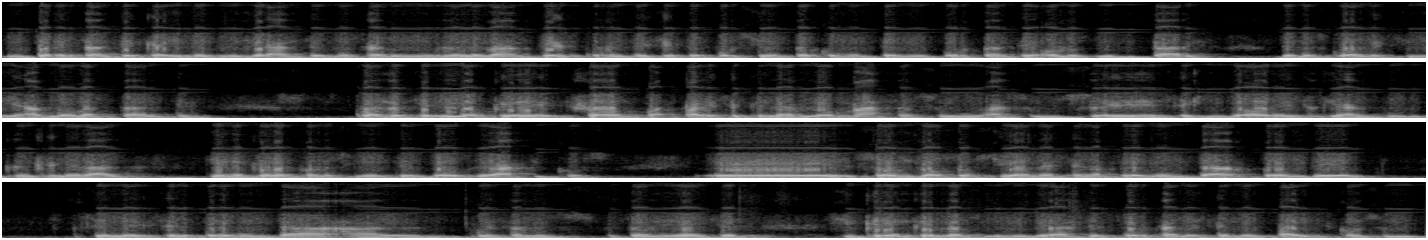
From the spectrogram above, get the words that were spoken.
Interesante que ahí los migrantes no salen muy relevantes, 47% como un tema importante, o los militares, de los cuales sí habló bastante. Cuando te digo que Trump parece que le habló más a sus eh, seguidores que al público en general, tiene que ver con los siguientes dos gráficos. Eh, son dos opciones en la pregunta donde se le, pregunta al, pues, a los estadounidenses si creen que los inmigrantes fortalecen el país con su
